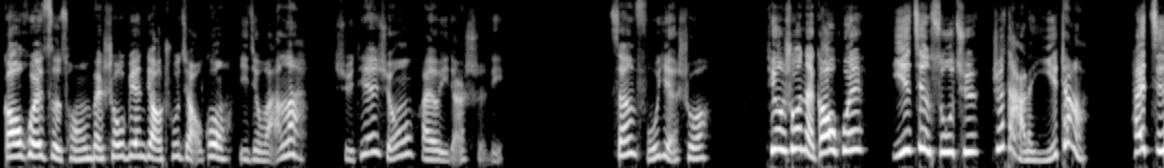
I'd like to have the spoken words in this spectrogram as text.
高辉自从被收编调出剿共，已经完了。许天雄还有一点实力。”三福也说：“听说那高辉一进苏区，只打了一仗，还仅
